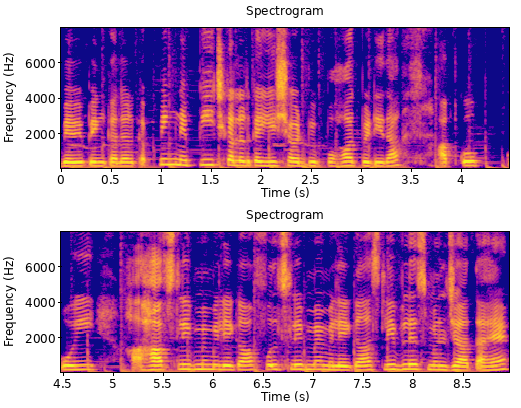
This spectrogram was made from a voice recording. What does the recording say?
बेबी पिंक कलर का पिंक ने पीच कलर का ये शर्ट भी बहुत पिटी था. आपको कोई हाफ़ स्लीव में मिलेगा फुल स्लीव में मिलेगा स्लीवलेस मिल जाता है.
